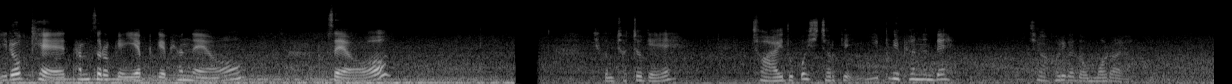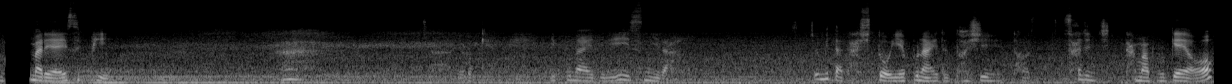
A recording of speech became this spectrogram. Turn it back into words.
이렇게 탐스럽게 예쁘게 폈네요. 자 보세요. 지금 저쪽에 저 아이도 꽃이 저렇게 이쁘게 폈는데 제가 거리가 너무 멀어요. 말이야 SP 아, 자 이렇게 이쁜 아이들이 있습니다 좀 이따 다시 또 예쁜 아이들 다시 더 사진 찍- 담아 볼게요.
